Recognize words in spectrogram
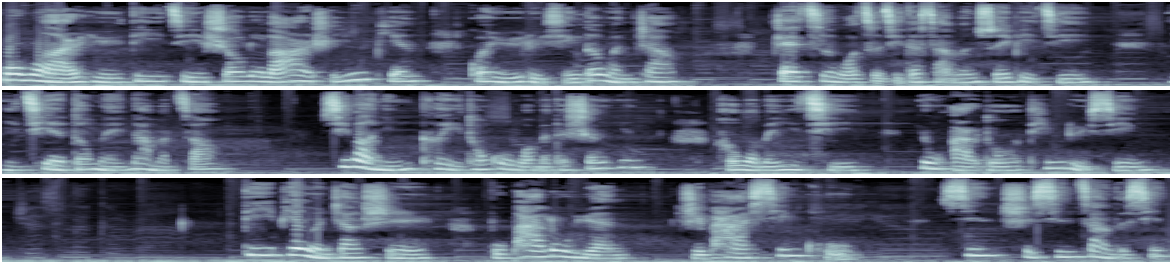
默默耳语第一季收录了二十一篇关于旅行的文章。摘自我自己的散文随笔集，一切都没那么糟。希望您可以通过我们的声音，和我们一起用耳朵听旅行。第一篇文章是“不怕路远，只怕辛苦”。心是心脏的心，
